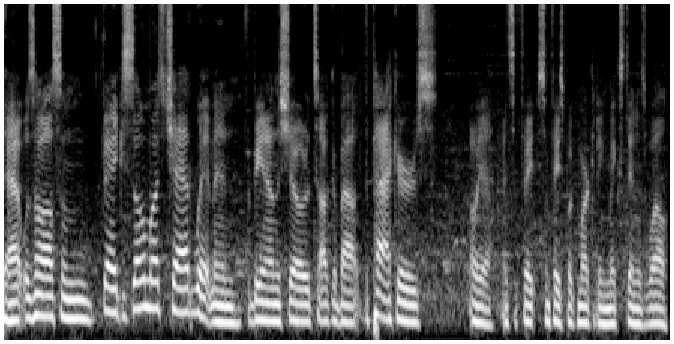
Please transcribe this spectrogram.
That was awesome. Thank you so much, Chad Wittman, for being on the show to talk about the Packers. Oh, yeah, and some, fa- some Facebook marketing mixed in as well.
